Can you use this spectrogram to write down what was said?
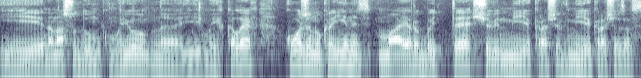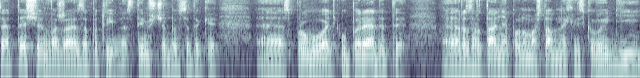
І на нашу думку, мою е, і моїх колег, кожен українець має робити те, що він вміє краще, вміє краще за все, те, що він вважає за потрібне, з тим, щоб все-таки е, спробувати упередити е, розгортання повномасштабних військових дій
